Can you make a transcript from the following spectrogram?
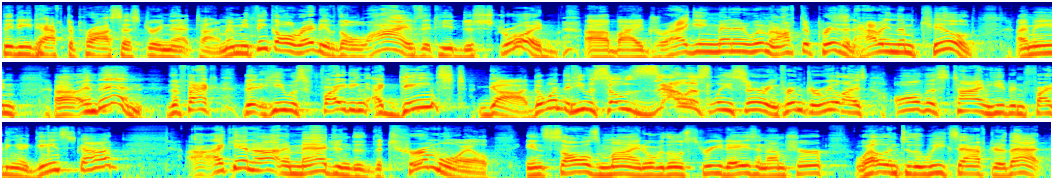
that he'd have to process during that time. I mean, think already of the lives that he had destroyed uh, by dragging men and women off to prison, having them killed. I mean, uh, and then the fact that he was fighting against God, the one that he was so zealously serving, for him to realize all this time he'd been fighting against God. I cannot imagine the, the turmoil in Saul's mind over those three days, and I'm sure well into the weeks after that,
